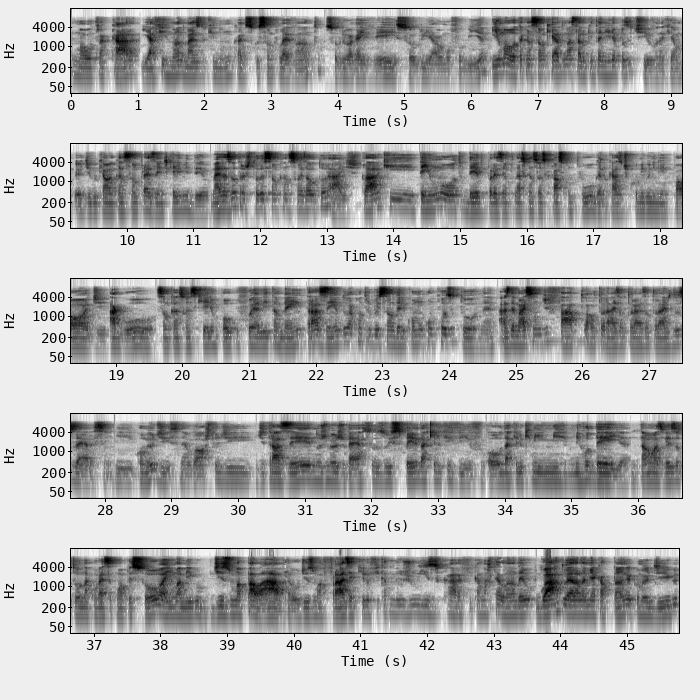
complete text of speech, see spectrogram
uma outra cara e afirmando mais do que nunca a discussão que levanto sobre o HIV e sobre a homofobia. E uma outra canção que é a do Marcelo Quintanilha Positivo, né, que é um, eu digo que é uma canção presente que ele me deu. Mas as outras todas são canções autorais. Claro que tem um ou outro dedo, por exemplo, nas canções que faço com Pulga, no caso de Comigo Ninguém Pode, Agô, são canções que ele um pouco foi ali também trazendo a contribuição dele como um compositor, né? As demais são de fato autorais, autorais, autorais do zero, assim. E como eu disse, né, eu gosto de, de trazer nos meus versos o espelho daquilo que vivo ou daquilo que me, me, me rodeia. Então, às vezes eu tô na conversa com uma pessoa e um amigo diz uma palavra ou diz uma frase e aquilo fica no meu juízo, cara, fica martelando. Eu guardo ela na minha capanga, como eu digo,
